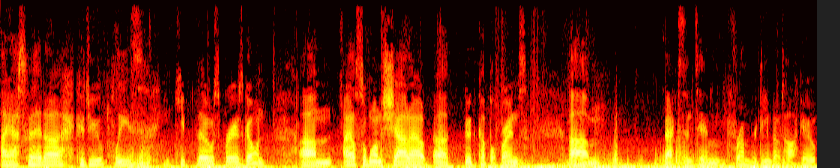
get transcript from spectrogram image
I ask that uh, could you please keep those prayers going. Um, I also want to shout out a good couple friends, um, Bex and Tim from Redeemed Otaku,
